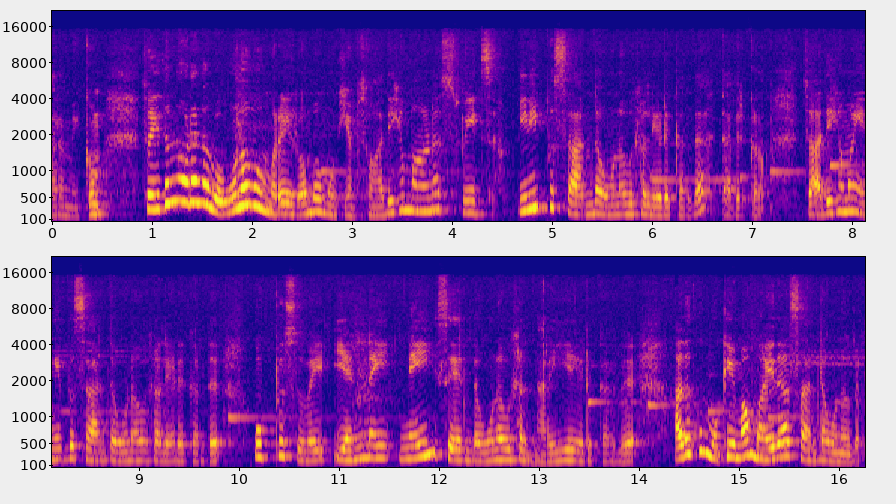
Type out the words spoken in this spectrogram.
ஆரம்பிக்கும். ஸோ இதனோட நம்ம உணவு முறை ரொம்ப முக்கியம். ஸோ அதிகமான ஸ்வீட்ஸ் இனிப்பு சார்ந்த உணவுகள் எடுக்கிறத தவிர்க்கணும். ஸோ அதிகமாக இனிப்பு சார்ந்த உணவுகள் எடுக்கிறது உப்பு சுவை எண்ணெய் நெய் சேர்ந்த உணவுகள் நிறைய எடுக்கிறது. அதுக்கும் முக்கியமாக மைதா சார்ந்த உணவுகள்.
